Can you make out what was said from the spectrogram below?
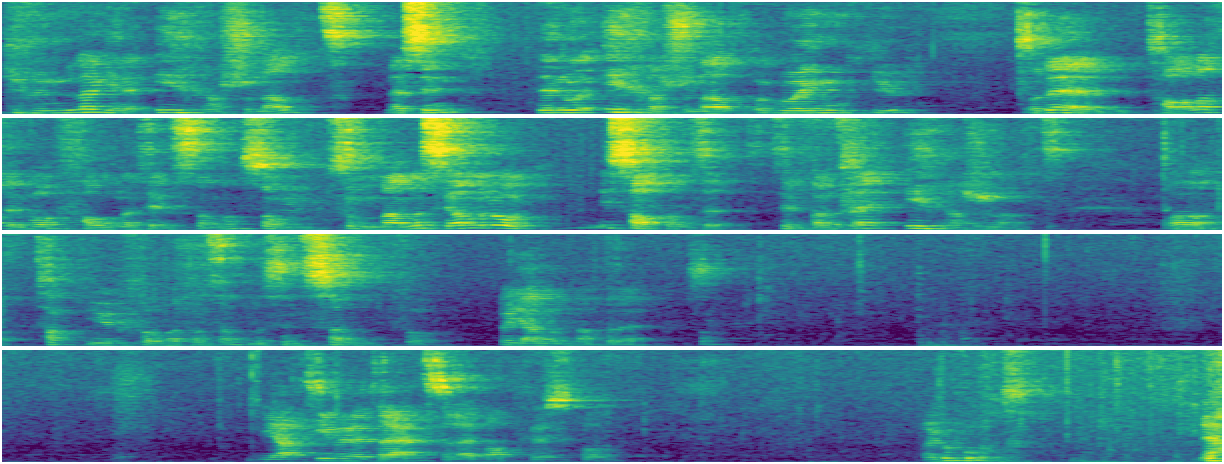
grunnleggende irrasjonelt med synd. Det er noe irrasjonelt å gå imot Gud. Og det taler til vår falne tilstander som, som mennesker, men òg i Satans tilfelle. Det er irrasjonelt. Og takk Gud for at han sendte sin sønn for å gjenopprette det. Så. Vi har ti minutter igjen, så det er bare å puste på. Det går fort. Ja.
